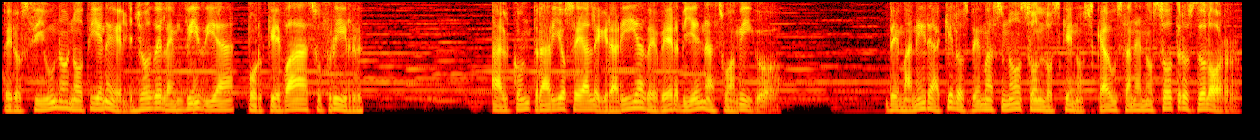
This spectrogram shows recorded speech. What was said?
Pero si uno no tiene el yo de la envidia, ¿por qué va a sufrir? Al contrario se alegraría de ver bien a su amigo. De manera que los demás no son los que nos causan a nosotros dolor.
